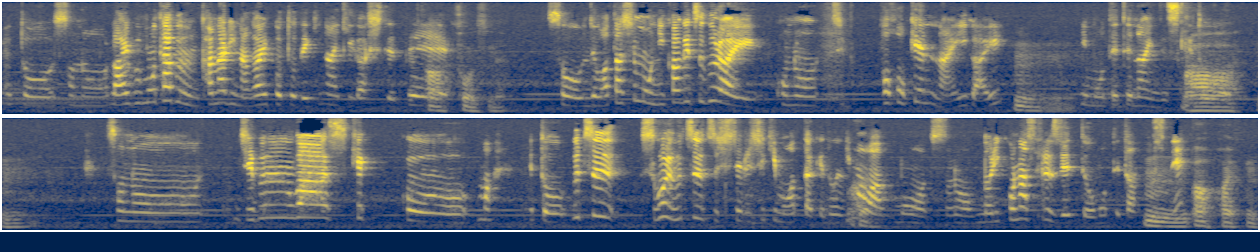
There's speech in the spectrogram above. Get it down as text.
えっとそのライブも多分かなり長いことできない気がしててあそうですね。そうで私も2ヶ月ぐらいこの自徒歩圏内以外うんにも出てないんですけあどあうん。その自分は結構まあえっとうつすごいうつうつしてる時期もあったけど今はもうその乗りこなせるぜって思ってたんうんですね、あはい。うん。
